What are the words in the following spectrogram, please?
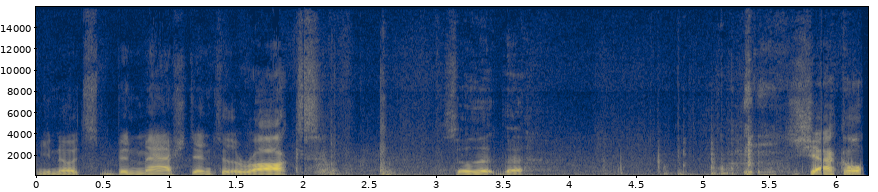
you know, it's been mashed into the rocks so that the shackle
